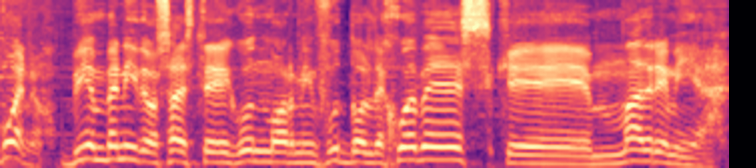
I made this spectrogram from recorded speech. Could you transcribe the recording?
Bueno, bienvenidos a este Good Morning Football de jueves, que madre mía,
